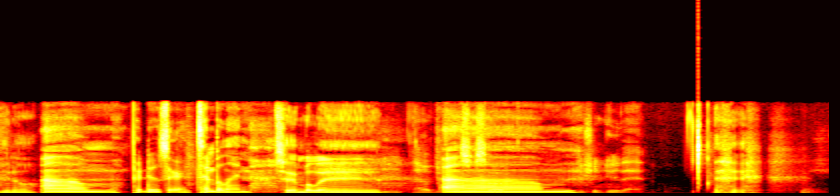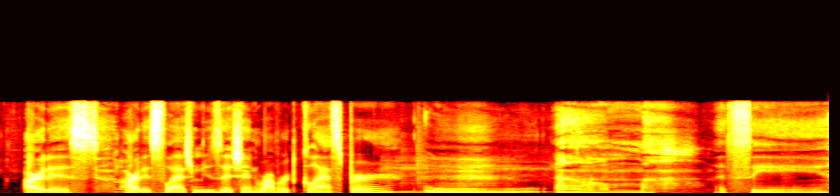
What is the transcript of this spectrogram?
you know. Um, producer Timbaland. Timbaland. That's what's up. Um, You should do that. artist, artist slash musician Robert Glasper. Ooh. Um, let's see.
